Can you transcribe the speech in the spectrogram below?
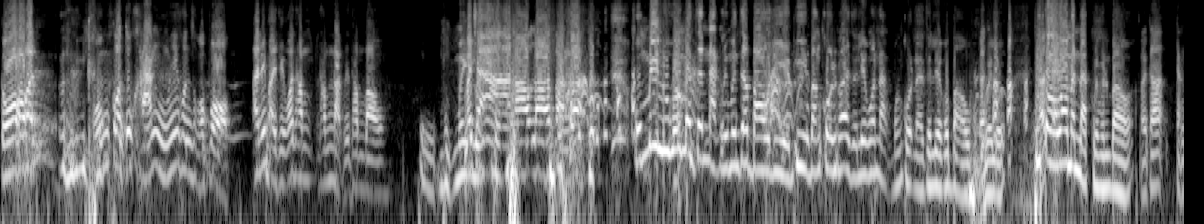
โกรธผมกดทุกครั้งผมไม่ใช่คนสกปรกอันนี้หมายถึงว่าทำทำหนักหรือทำเบาโอ้ผม ไม่ไม่ใช่รู้อ่าเราเราให้ฟังว่าผมไม่รู้ว่ามันจะหนักหรือมันจะเบาดีอะพี่บางคนเขาอาจจะเรียกว่าหนักบางคนอาจจะเรียกว่าเบาผมไม่รู้พี่โตว่ามันหนักหรือมันเบา มันก็กลา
